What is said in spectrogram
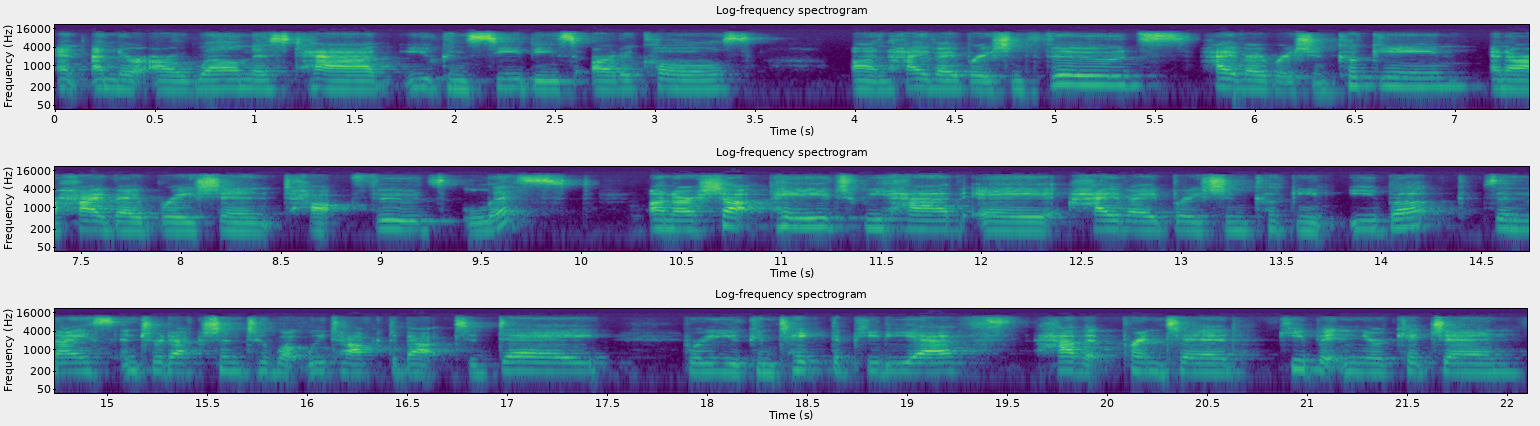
And under our wellness tab, you can see these articles on high vibration foods, high vibration cooking, and our high vibration top foods list. On our shop page, we have a high vibration cooking ebook. It's a nice introduction to what we talked about today, where you can take the PDF, have it printed, keep it in your kitchen,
